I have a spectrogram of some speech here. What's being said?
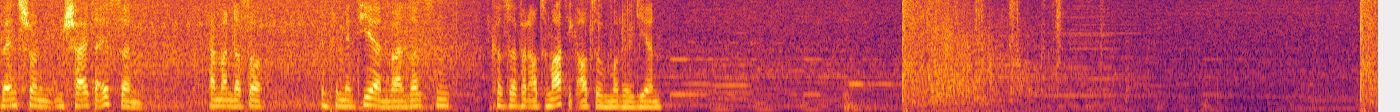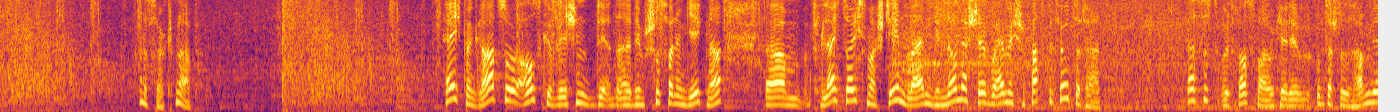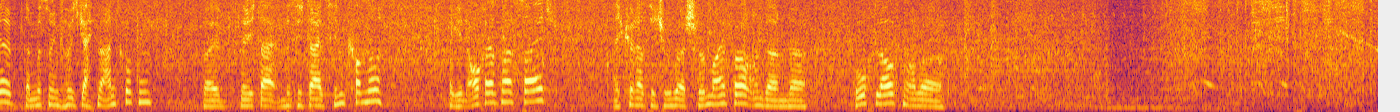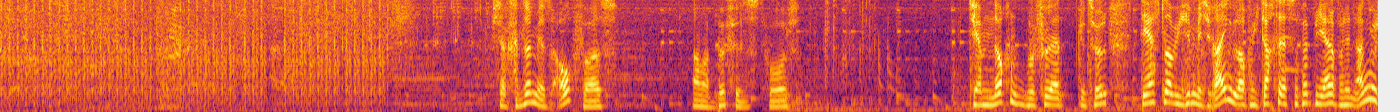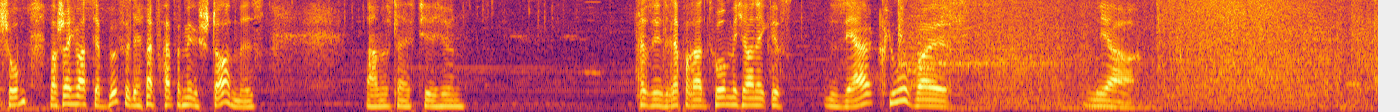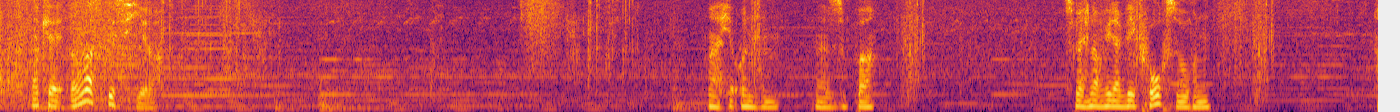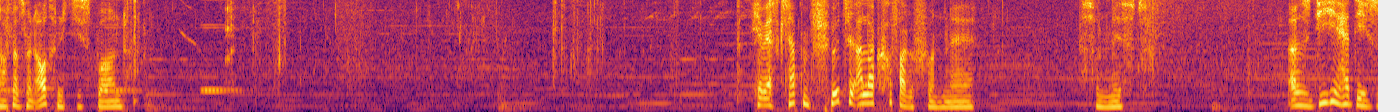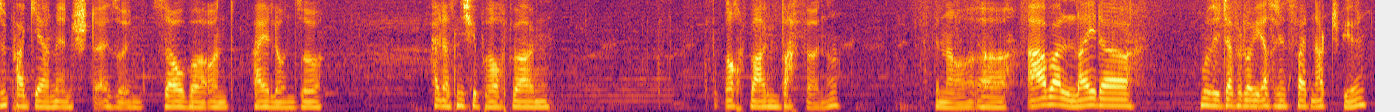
wenn es schon ein Schalter ist, dann kann man das auch implementieren, weil ansonsten kannst du einfach ein Automatik-Auto modellieren. Das war knapp. Hey, ich bin gerade so ausgewichen de, de, dem Schuss von dem Gegner. Ähm, vielleicht soll ich mal stehen bleiben, genau an der Stelle, wo er mich schon fast getötet hat. Das ist ultra smart. Okay, den Unterschluss haben wir. Dann müssen wir ihn, glaube ich, gar nicht mehr angucken. Weil, wenn ich da, bis ich da jetzt hinkomme, da geht auch erstmal Zeit. Ich könnte natürlich rüber schwimmen einfach und dann da hochlaufen, aber... Ich dachte, hinter mir ist auch was. Aber Büffel ist tot. Die haben noch einen Büffel getötet. Der ist, glaube ich, in mich reingelaufen. Ich dachte, er hat mich einer von hinten angeschoben. Wahrscheinlich war es der Büffel, der einfach bei mir gestorben ist. Armes kleines Tierchen. Also diese Reparaturmechanik ist sehr klug, weil... Ja. Okay, irgendwas ist hier. Ah, hier unten. Na super. Jetzt will ich noch wieder einen Weg hochsuchen. Hoffen, dass mein Auto nicht despawnt. Ich habe erst knapp ein Viertel aller Koffer gefunden, ey. So ein Mist. Also die hier hätte ich super gerne in, also in sauber und heile und so. Halt das nicht Gebrauchtwagen. Gebrauchtwagen Waffe, ne? Genau, äh, aber leider muss ich dafür, glaube ich, erst den zweiten Akt spielen.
